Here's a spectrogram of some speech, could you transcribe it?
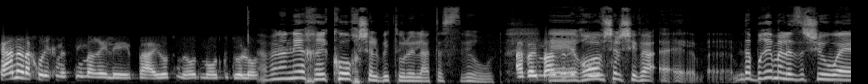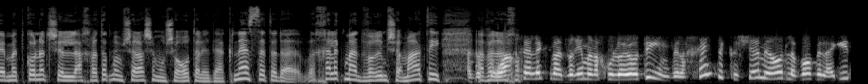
כאן אנחנו נכנסים הרי לבעיות מאוד מאוד גדולות. אבל נניח ריכוך של ביטול עילת הסבירות. אבל מה זה ריכוך? רוב של שבעה, אה, אה, מדברים על איזושהי אה, מתכונת של החלטות ממשלה שמאושרות על ידי הכנסת, חלק מהדברים שמעתי, אבל... אז אנחנו... חלק מהדברים אנחנו לא יודעים, ולכן זה קשה מאוד לבוא ולהגיד,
